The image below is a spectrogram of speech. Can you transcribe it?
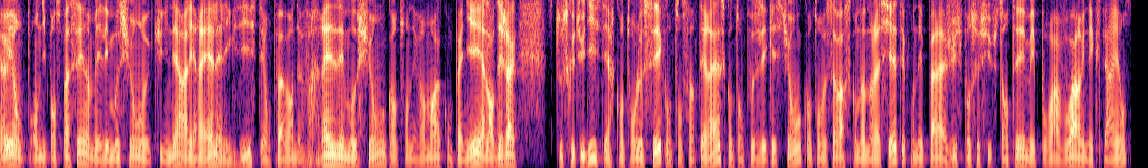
Ah oui, on n'y pense pas assez, hein, mais l'émotion euh, culinaire, elle est réelle, elle existe, et on peut avoir de vraies émotions quand on est vraiment accompagné. Alors déjà, tout ce que tu dis, c'est-à-dire quand on le sait, quand on s'intéresse, quand on pose les questions, quand on veut savoir ce qu'on a dans l'assiette, et qu'on n'est pas là juste pour se substanter, mais pour avoir une expérience,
